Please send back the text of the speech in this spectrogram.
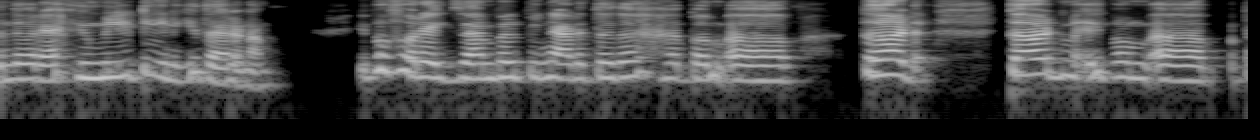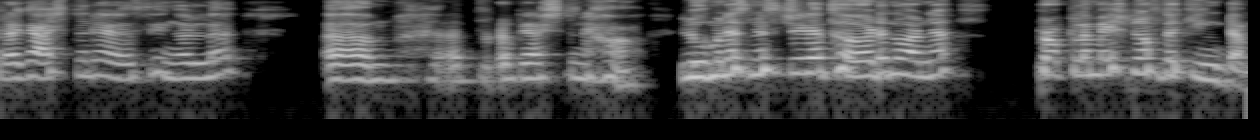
എന്താ പറയാ ഹ്യൂമിലിറ്റി എനിക്ക് തരണം. ഇപ്പൊ ഫോർ എക്സാമ്പിൾ പിന്നെ അടുത്തത് ഇപ്പം തേർഡ് തേർഡ് ഇപ്പം പ്രകാശത്തിന്റെ രഹസ്യങ്ങളിൽ പ്രകാശത്തിന് ഹാ ലൂമിനസ് മിസ്റ്ററിയുടെ തേർഡ് എന്ന് പറഞ്ഞാൽ പ്രൊക്ലമേഷൻ ഓഫ് ദ കിങ്ഡം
